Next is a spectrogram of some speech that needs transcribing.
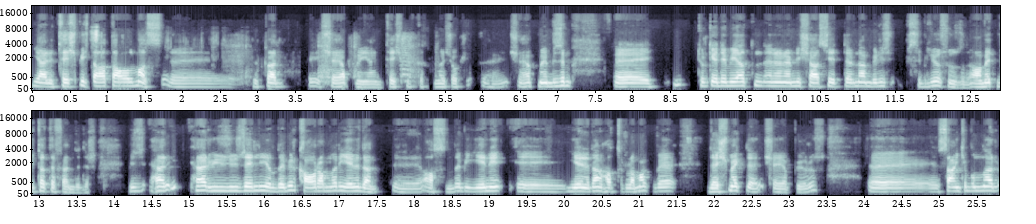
yani teşbihte hata olmaz. E, lütfen e, şey yapmayın yani teşbih kısmına çok e, şey yapmayın. Bizim e, Türk Edebiyatı'nın en önemli şahsiyetlerinden birisi biliyorsunuzdur. Ahmet Mithat Efendi'dir. Biz her her 100-150 yılda bir kavramları yeniden e, aslında bir yeni e, yeniden hatırlamak ve deşmekle şey yapıyoruz. E, sanki bunlar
